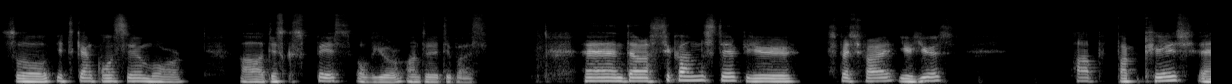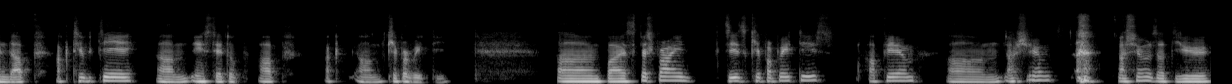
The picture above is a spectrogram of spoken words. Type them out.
So it can consume more uh, disk space of your Android device. And the second step you specify, you use app package and app activity um, instead of app um, capability. Um, by specifying these capabilities, Appium um, assumes, assumes that you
